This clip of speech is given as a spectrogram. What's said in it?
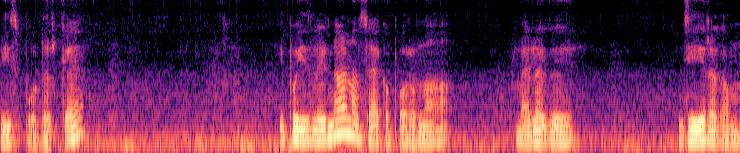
பீஸ் போட்டிருக்கேன். இப்போ இதில் என்ன நான் சேர்க்க போகிறேன்னா மிளகு ஜீரகம்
